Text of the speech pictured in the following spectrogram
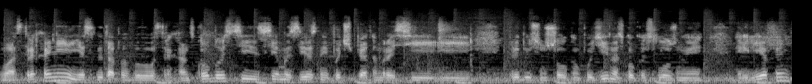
в Астрахани, несколько этапов было в Астраханской области, всем известные по чемпионатам России и предыдущим шелком пути, насколько сложные рельефы.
